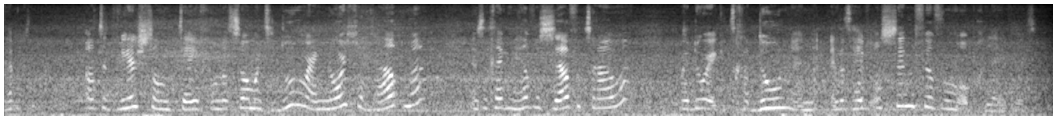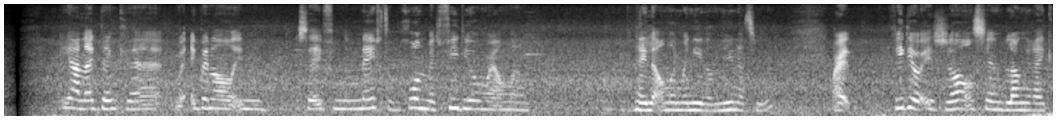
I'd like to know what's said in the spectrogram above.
heb ik altijd weerstand tegen om dat zomaar te doen. Maar Noortje helpt me. En ze geeft me heel veel zelfvertrouwen. Waardoor ik het ga doen. En, en dat heeft ontzettend veel voor me opgeleverd. Ja, nou ik denk, uh, ik ben al in 97 begonnen met video, maar allemaal op een hele andere manier dan nu natuurlijk. Maar video is zo'n ontzettend belangrijke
